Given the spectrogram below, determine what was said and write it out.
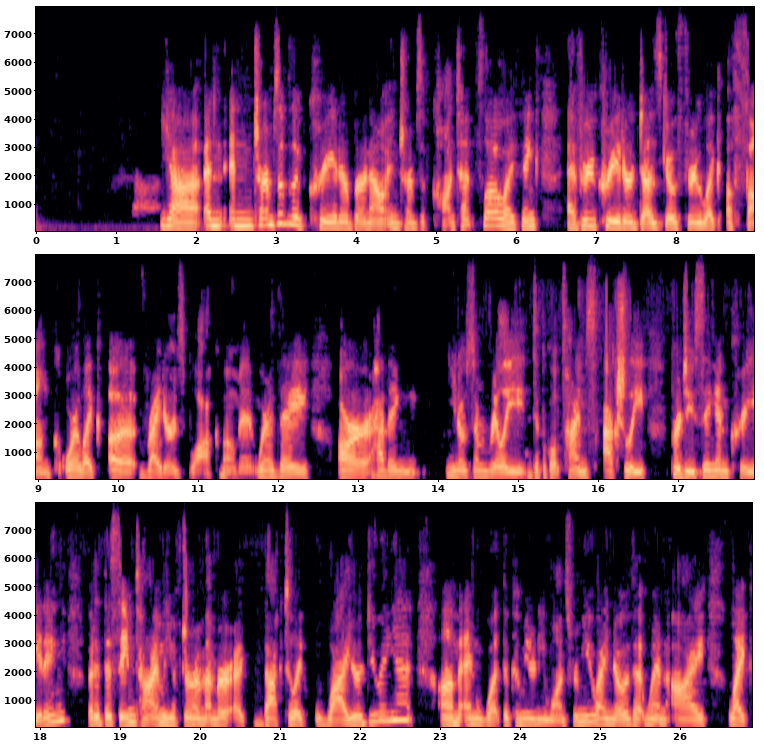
Yeah, and in terms of the creator burnout, in terms of content flow, I think every creator does go through like a funk or like a writer's block moment where they are having, you know, some really difficult times actually producing and creating. But at the same time, you have to remember uh, back to like why you're doing it um, and what the community wants from you. I know that when I like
